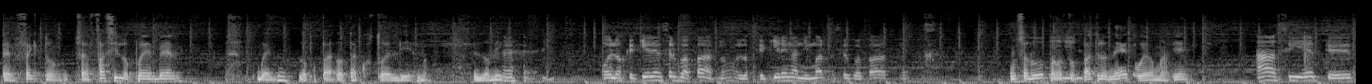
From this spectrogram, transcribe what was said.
Perfecto. O sea, fácil lo pueden ver, bueno, los papás otakus todo el día, ¿no? El domingo. O los que quieren ser papás, ¿no? O los que quieren animarse a ser papás, ¿no? Un saludo para Y- nuestro Patreonet, weón, más bien. Ah, sí, Ed, que es,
